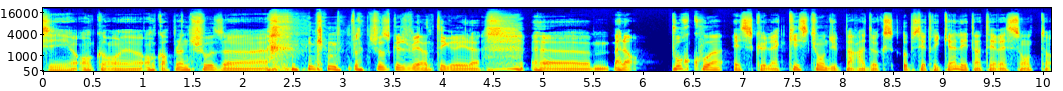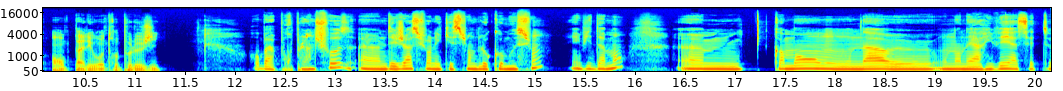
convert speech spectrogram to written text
c'est encore, euh, encore plein de choses, euh, plein de choses que je vais intégrer là. Euh, alors, pourquoi est-ce que la question du paradoxe obstétrical est intéressante en paléoanthropologie? Oh bah pour plein de choses. Déjà sur les questions de locomotion, évidemment. Comment on, a, on en est arrivé à cette,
